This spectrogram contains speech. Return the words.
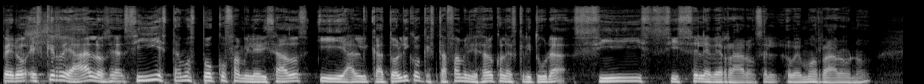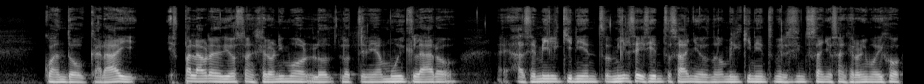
pero es que real, o sea, sí estamos poco familiarizados y al católico que está familiarizado con la escritura, sí, sí se le ve raro, se lo vemos raro, ¿no? Cuando, caray, es palabra de Dios, San Jerónimo lo, tenía muy claro. Hace 1500, 1600 años, ¿no? 1500, 1600 años San Jerónimo dijo,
